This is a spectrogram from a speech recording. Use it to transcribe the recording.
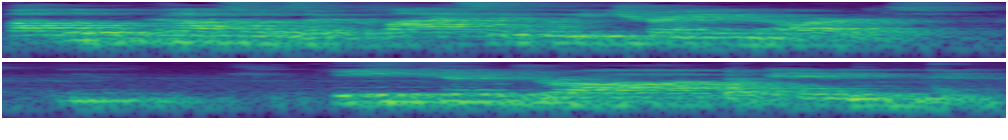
Pablo Picasso is a classically trained artist. He can draw anything.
